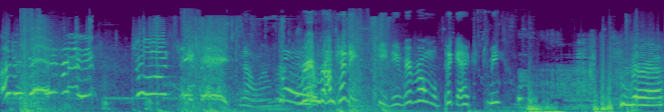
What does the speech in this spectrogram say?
Understand me! John, keep me! No, River. No. River, I'm telling you. Dude, River almost pickaxe me. Bruh.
